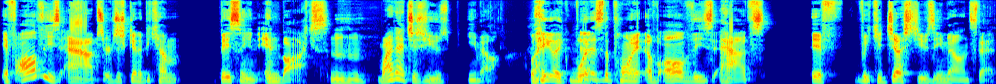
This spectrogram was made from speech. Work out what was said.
if all these apps are just going to become basically an inbox, Mhm. why not just use email? Like, like what Yeah. is the point of all of these apps if we could just use email instead?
